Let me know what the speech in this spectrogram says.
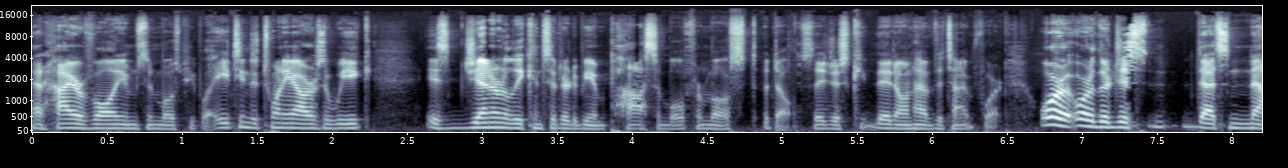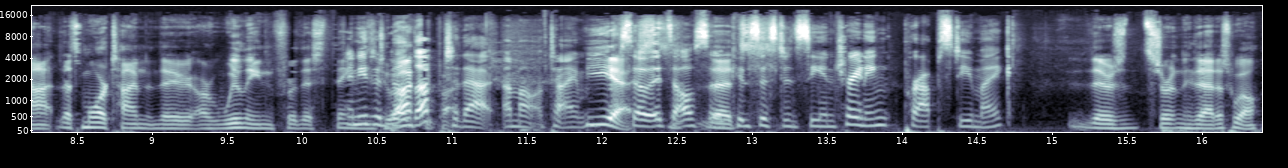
at higher volumes than most people, 18 to 20 hours a week is generally considered to be impossible for most adults. They just they don't have the time for it, or or they're just that's not that's more time than they are willing for this thing And you have to to build occupy. up to that amount of time. Yes, So it's also consistency in training. Props to you, Mike. there's certainly that as well.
